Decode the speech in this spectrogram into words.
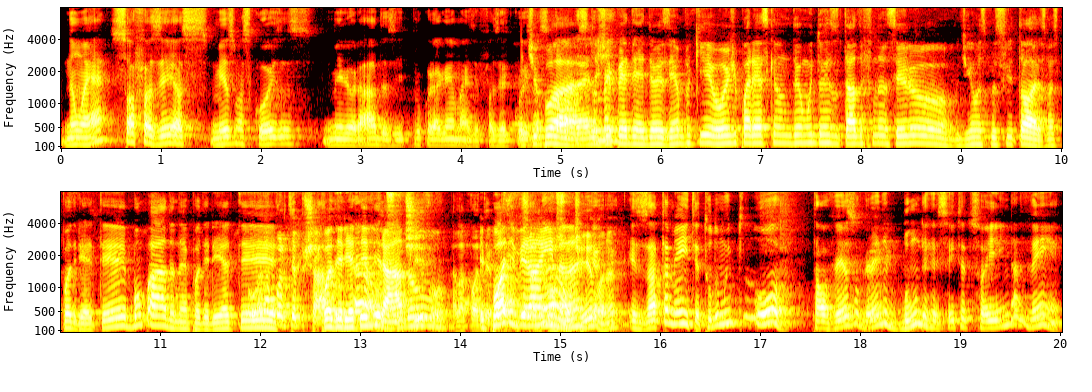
não é só fazer as mesmas coisas melhoradas e procurar ganhar mais, é fazer coisas Tipo, a também. LGPD deu exemplo que hoje parece que não deu muito resultado financeiro, digamos, para os escritórios, mas poderia ter bombado, né? Poderia ter. Ou ela pode ter puxado Poderia ter é, virado. consultivo, ela pode e ter pode virar ainda, né? né? Exatamente, é tudo muito novo. Talvez o grande boom de receita disso aí ainda venha.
